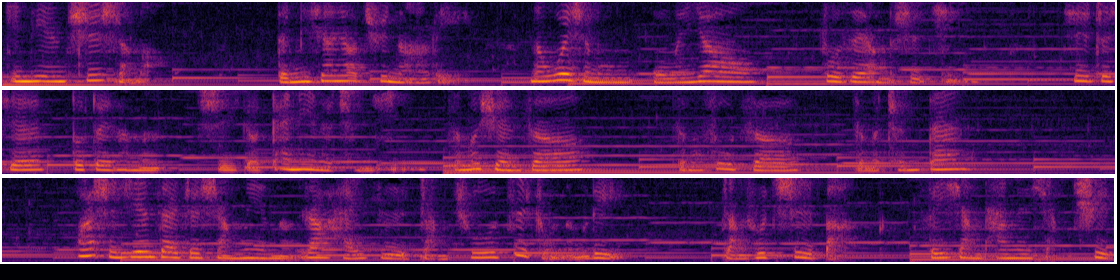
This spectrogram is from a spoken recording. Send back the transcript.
今天吃什么？等一下要去哪里？那为什么我们要做这样的事情？其实这些都对他们是一个概念的成型。怎么选择？怎么负责？怎么承担？花时间在这上面呢，让孩子长出自主能力。长出翅膀，飞向他们想去的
